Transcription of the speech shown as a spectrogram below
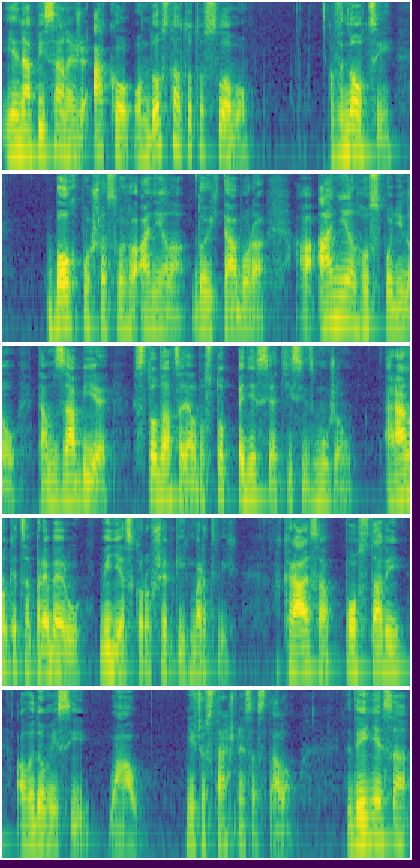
je napísané, že ako on dostal toto slovo v noci, Boh pošle svojho aniela do ich tábora a aniel hospodinov tam zabije 120 alebo 150 tisíc mužov. A ráno, keď sa preberú, vidia skoro všetkých mŕtvych. A kráľ sa postaví a uvedomí si, wow, niečo strašné sa stalo. Zdvihne sa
